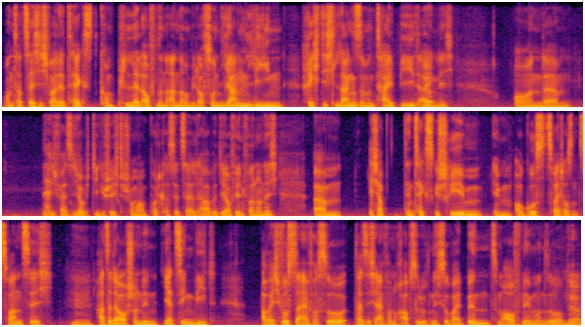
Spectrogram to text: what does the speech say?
Und tatsächlich war der Text komplett auf einen anderen Beat, auf so einen Young, Lean, richtig langsamen Type-Beat Ja. eigentlich. Und ähm, ja, ich weiß nicht, ob ich die Geschichte schon mal im Podcast erzählt habe, die auf jeden Fall noch nicht. Ähm, ich habe den Text geschrieben im August 2020 Mhm. hatte da auch schon den jetzigen Beat, aber ich wusste einfach so, dass ich einfach noch absolut nicht so weit bin zum Aufnehmen und so. Ja.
